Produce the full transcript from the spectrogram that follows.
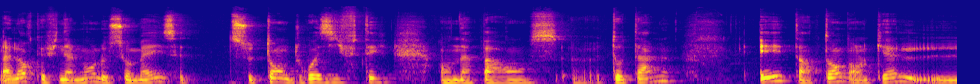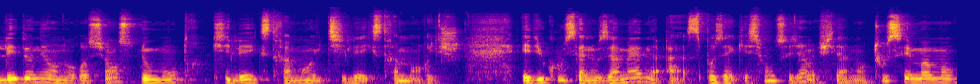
Alors que finalement, le sommeil, ce temps d'oisiveté en apparence totale, est un temps dans lequel les données en neurosciences nous montrent qu'il est extrêmement utile et extrêmement riche. Et du coup, ça nous amène à se poser la question de se dire, mais finalement, tous ces moments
